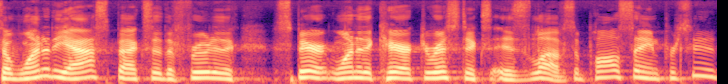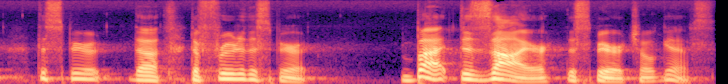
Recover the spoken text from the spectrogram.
So, one of the aspects of the fruit of the Spirit, one of the characteristics is love. So, Paul's saying, pursue the Spirit, the, the fruit of the Spirit, but desire the spiritual gifts.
